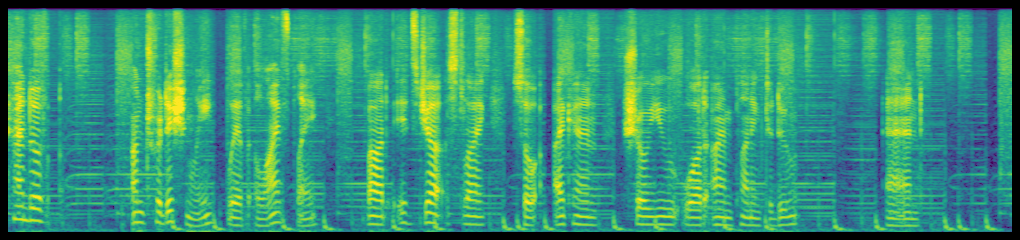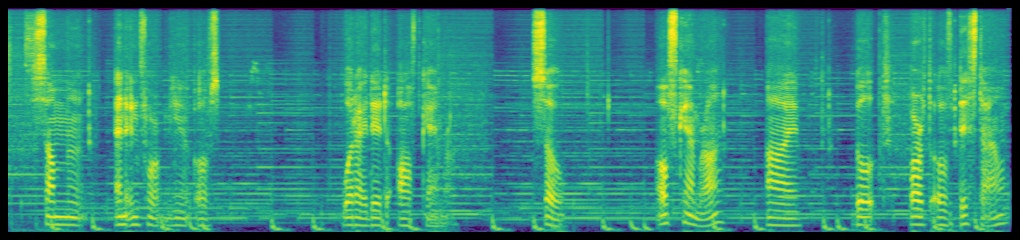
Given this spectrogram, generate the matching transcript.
kind of untraditionally with a live play, but it's just like so I can show you what I'm planning to do and some and inform you of what I did off camera. So, off camera, I built part of this town,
